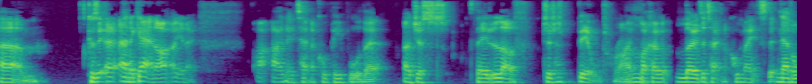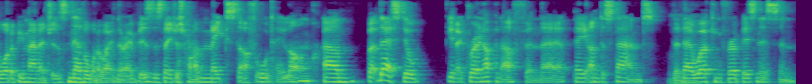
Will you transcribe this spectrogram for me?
um because and again i you know I, know technical people that are just they love to just build right mm. like a loads of technical mates that never want to be managers never want to own their own business they just want to make stuff all day long um but they're still you know grown up enough and they they understand that mm-hmm. they're working for a business and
